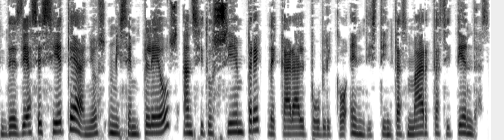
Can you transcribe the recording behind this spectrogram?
desde hace siete años mis empleos han sido siempre de cara al público en distintas marcas y tiendas.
